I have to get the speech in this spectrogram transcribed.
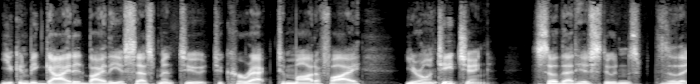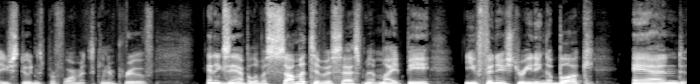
You can be guided by the assessment to to correct to modify your own teaching, so that his students so that your students' performance can improve. An example of a summative assessment might be you finished reading a book and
